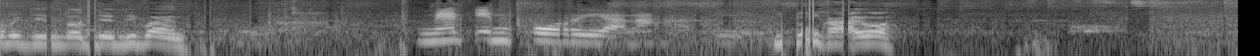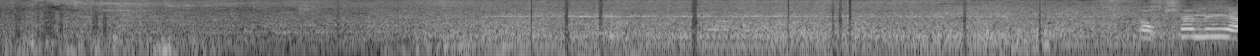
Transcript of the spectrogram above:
กเขาไปกินตอนเย็นที่บ้าน Made in Korea นะคะพี่ลุงขายวะตกเฉลี่ย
